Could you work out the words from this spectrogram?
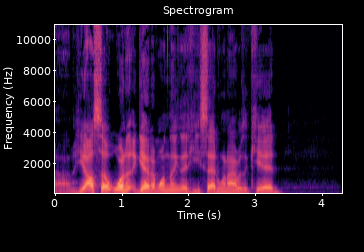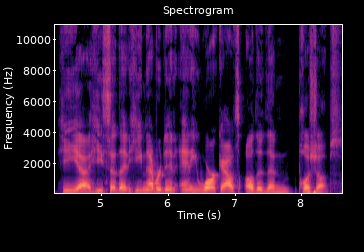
Um, he also one again one thing that he said when I was a kid he uh, he said that he never did any workouts other than push-ups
